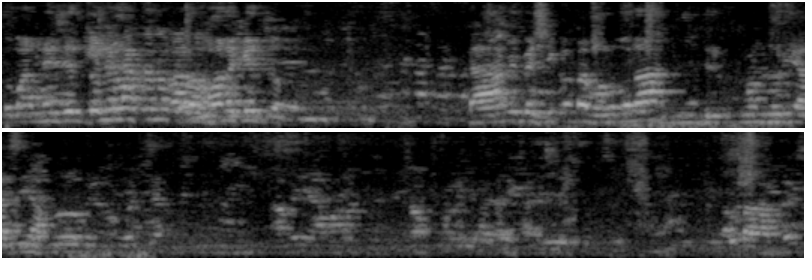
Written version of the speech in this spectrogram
তোমার নিজের জন্য, অনেকের জন্য। তা আমি বেশি কথা বলব না। দীর্ঘক্ষণ ধরে আছি, আপনারাও বিরক্ত করছেন। আমি আমার আল্লাহ হাফেজ।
